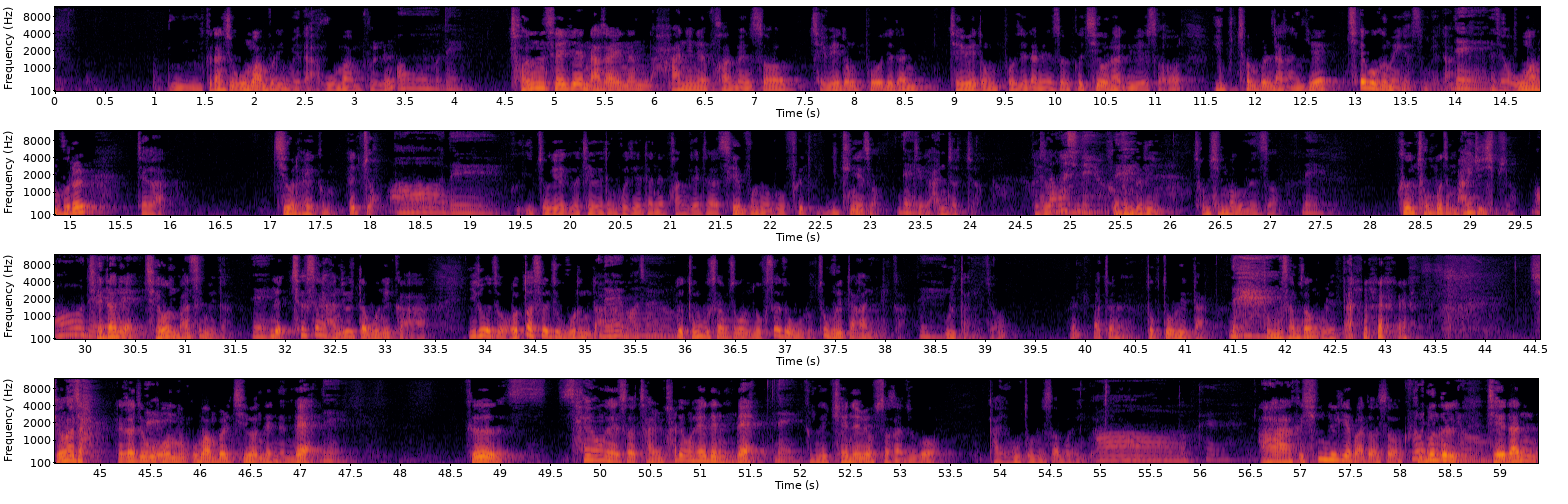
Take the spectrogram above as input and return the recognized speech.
음, 그 당시 5만 불입니다. 5만 불. 어, 네. 전 세계에 나가 있는 한인에 포함해서 재외동포재단, 재외동포재단에서 그 지원하기 위해서 6천 불 나간 게 최고 금액이었습니다. 네. 그래서 제가 5만 불을 제가 지원하게끔 했죠. 아, 네. 그 이쪽에 그 재외동포재단의 관계자 세 분하고 pre 미팅에서 네. 제가 앉았죠. 그래서 대단하시네요. 그분들이 점심 먹으면서 네. 그런 정보 좀 많이 주십시오. 어, 네. 재단에 재원 많습니다. 네. 근데 책상에 앉아있다 보니까 이루어져 어디다 쓸지 모른다. 네, 맞아요. 근데 동북삼성은 역사적으로 저 우리 땅 아닙니까? 네. 우리 땅이죠. 네? 맞잖아요. 독도 우리 땅. 네. 동북삼성 우리 땅. 지원하자 해가지고 네. 5만 불 지원됐는데 네. 그 사용해서 잘 활용을 해야 되는데 네. 그분들 개념이 없어가지고 다 용돈을 써버린 거예요. 아, 어떡해. 아, 그 힘들게 받아서 그러니까요. 그분들 재단에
